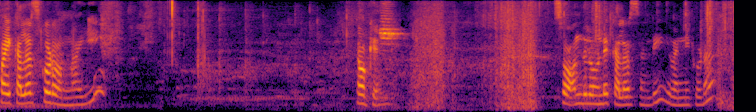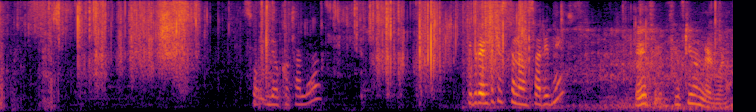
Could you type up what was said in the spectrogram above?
ఫైవ్ కలర్స్ కూడా ఉన్నాయి. ఓకే సో అందులో ఉండే కలర్స్ అండి ఇవన్నీ కూడా. సో ఇది ఒక కలర్. ఇప్పుడు ఎంతకి ఇస్తున్నాం సార్ ఇది ఫిఫ్టీన్ హండ్రెడ్ మేడం.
